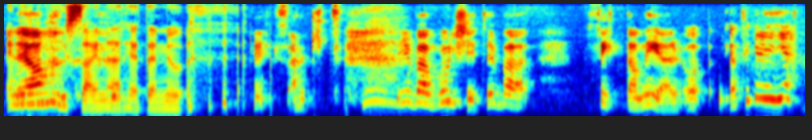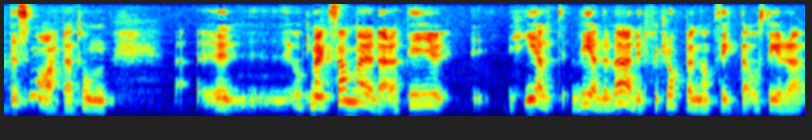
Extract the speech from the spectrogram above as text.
En Ja. musa i närheten nu. Exakt. Det är ju bara bullshit. Det är bara sitta ner. Och jag tycker det är jättesmart att hon eh, uppmärksammar det där. Att det är ju helt vedervärdigt för kroppen att sitta och stirra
